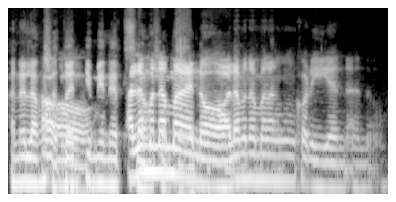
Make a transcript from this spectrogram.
Ano lang siya, Oo. 20 minutes Alam mo naman, episode. Alam mo naman ang Korean, ano.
